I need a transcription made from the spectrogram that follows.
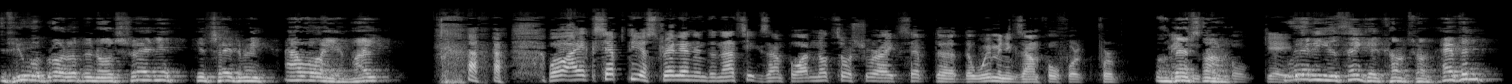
If you were brought up in Australia, you'd say to me, how are you, mate? well, I accept the Australian and the Nazi example. I'm not so sure I accept the, the women example for, for Well, that's not. gay. Where do you think it comes from? Heaven?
